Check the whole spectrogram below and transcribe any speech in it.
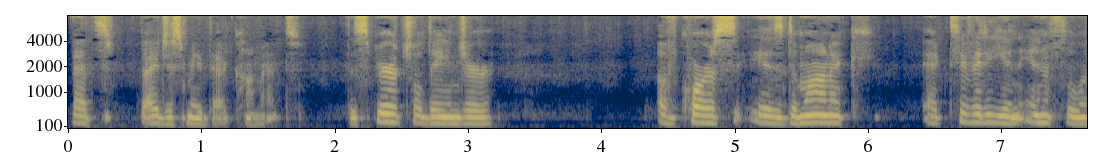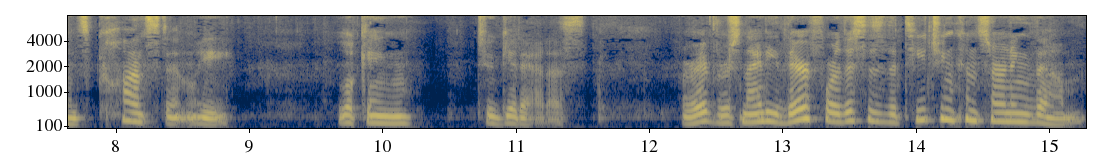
That's I just made that comment. The spiritual danger of course, is demonic activity and influence constantly looking to get at us. All right, verse 90 Therefore, this is the teaching concerning them.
